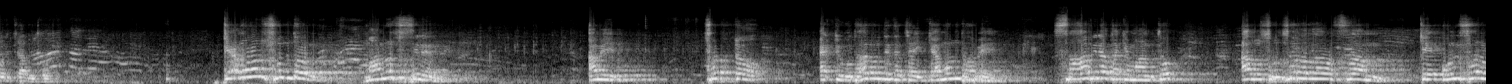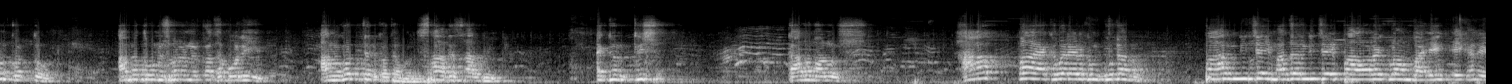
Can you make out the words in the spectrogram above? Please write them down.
পরিচালিত। কেমন সুন্দর মানুষ ছিলেন। আমি ছোট্ট একটি উদাহরণ দিতে চাই কেমন ভাবে সাহাবিরা তাকে মানত, আর রসুল সাল্লামকে অনুসরণ করত। আমরা তো অনুসরণের কথা বলি আনুগত্যের কথা বলি সাহাবে সালবি। একজন কৃষক, কালো মানুষ, হাত পা একেবারে এরকম গুটানো, পার নিচেই, মাজার নিচেই পা অনেক লম্বা এই- এইখানে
